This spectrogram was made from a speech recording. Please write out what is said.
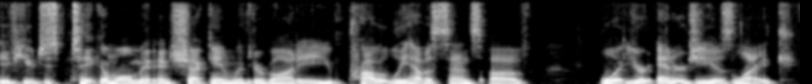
if you just take a moment and check in with your body, you probably have a sense of what your energy is like,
